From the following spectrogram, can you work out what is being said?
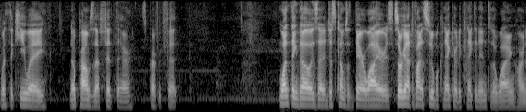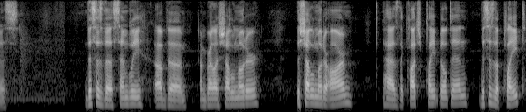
with the keyway. No problems with that fit there. It's a perfect fit. One thing though is that it just comes with bare wires, so we're gonna have to find a suitable connector to connect it into the wiring harness. This is the assembly of the umbrella shuttle motor. The shuttle motor arm has the clutch plate built in. This is the plate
